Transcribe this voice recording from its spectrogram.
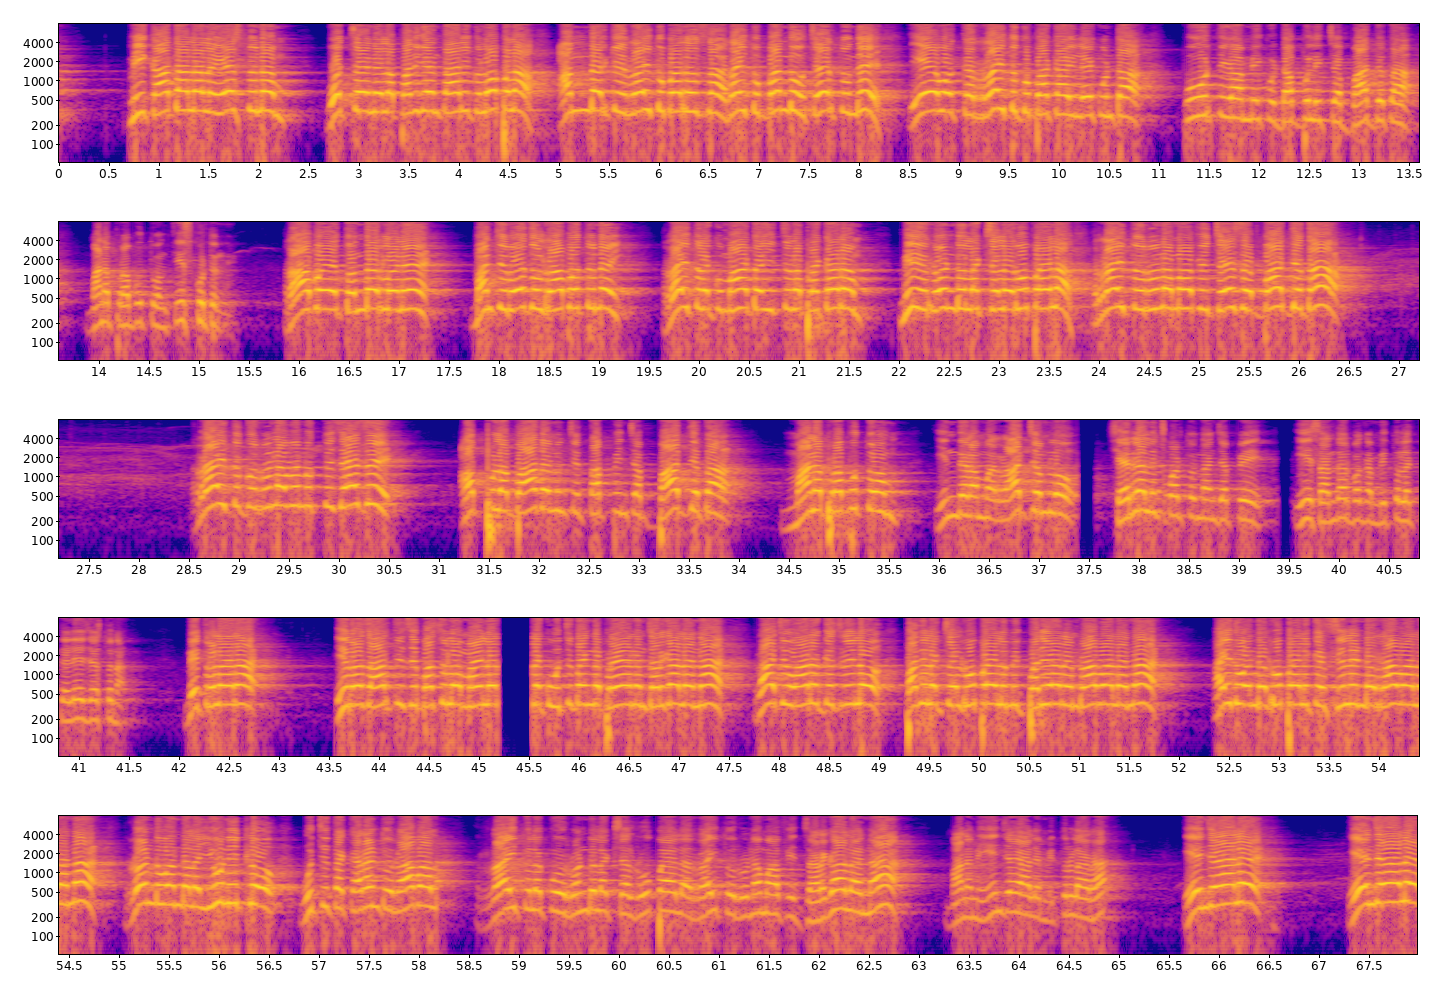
మీ ఖాతాలలో వేస్తున్నాం. వచ్చే నెల పదిహేను తారీఖు లోపల అందరికీ రైతు భరోసా రైతు బంధు చేరుతుంది. ఏ ఒక్క రైతుకు బకాయి లేకుండా పూర్తిగా మీకు డబ్బులు ఇచ్చే బాధ్యత మన ప్రభుత్వం తీసుకుంటుంది. రాబోయే తొందరలోనే మంచి రోజులు రాబోతున్నాయి. రైతులకు మాట ఇచ్చిన ప్రకారం మీ రెండు లక్షల రూపాయల రైతు రుణమాఫీ చేసే బాధ్యత రైతుకు రుణ విముక్తి చేసి అప్పుల బాధ నుంచి తప్పించే బాధ్యత మన ప్రభుత్వం ఇందిరమ్మ రాజ్యంలో చర్యలు పడుతుందని చెప్పి ఈ సందర్భంగా మిత్రులకు తెలియజేస్తున్నా. మిత్రులారా ఈరోజు ఆర్టీసీ బస్సులో మహిళలకు ఉచితంగా ప్రయాణం జరగాలన్నా రాజీవ్ ఆరోగ్యశ్రీలో పది లక్షల రూపాయలు మీకు పరిహారం రావాలన్నా ఐదు వందల రూపాయలకే సిలిండర్ రావాలన్నా రెండు వందల యూనిట్లు ఉచిత కరెంటు రావాలి రైతులకు రెండు లక్షల రూపాయల రైతు రుణమాఫీ జరగాలన్నా మనం ఏం చేయాలి మిత్రులారా? ఏం చేయాలి? ఏం చేయాలి?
